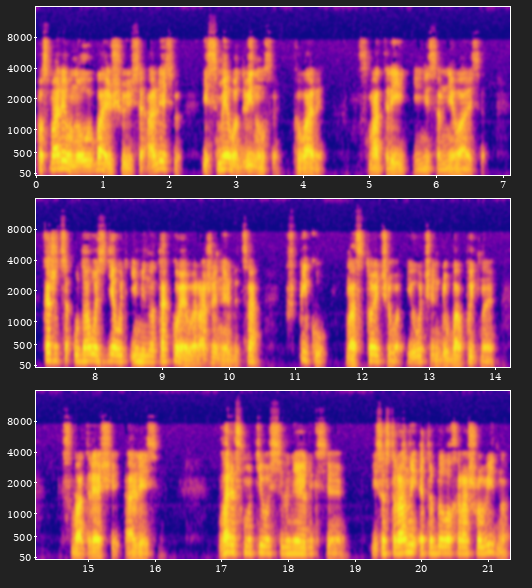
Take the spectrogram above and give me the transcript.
посмотрел на улыбающуюся Олесю и смело двинулся к Варе. Смотри и не сомневайся. Кажется, удалось сделать именно такое выражение лица в пику, настойчиво и очень любопытное, смотрящей Олесе. Варя смутилась сильнее Алексея, и со стороны это было хорошо видно.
